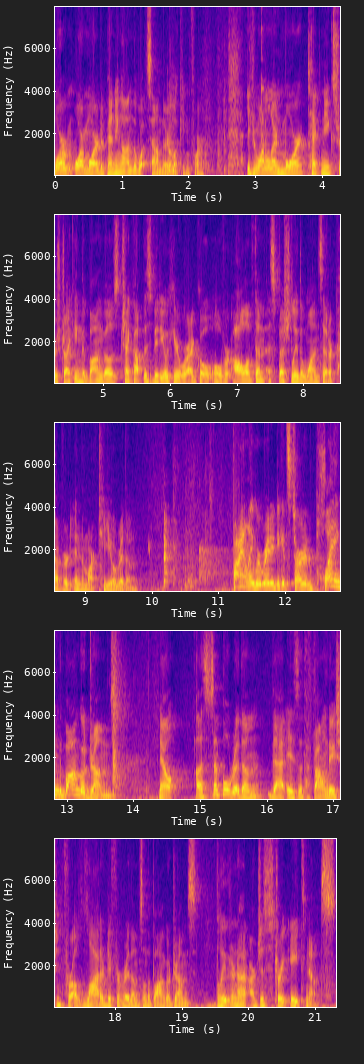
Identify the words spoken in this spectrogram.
or, or more depending on the, what sound they're looking for. If you want to learn more techniques for striking the bongos, check out this video here where I go over all of them, especially the ones that are covered in the martillo rhythm. Finally, we're ready to get started playing the bongo drums. Now, a simple rhythm that is the foundation for a lot of different rhythms on the bongo drums, believe it or not, are just straight eighth notes.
